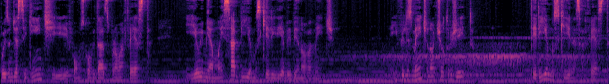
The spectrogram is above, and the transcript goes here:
pois no dia seguinte fomos convidados para uma festa e eu e minha mãe sabíamos que ele iria beber novamente. Infelizmente não tinha outro jeito. Teríamos que ir nessa festa.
